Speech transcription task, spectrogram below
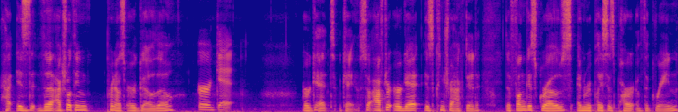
ha- is the actual thing pronounced ergo though? Ergot. ergot. Okay, so after ergot is contracted, the fungus grows and replaces part of the grain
